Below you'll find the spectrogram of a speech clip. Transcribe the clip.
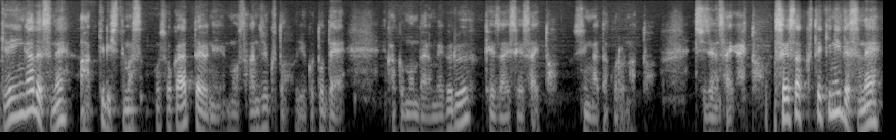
原因がですねはっきりしてます。ご紹介あったようにもう三重苦ということで核問題をめぐる経済制裁と新型コロナと自然災害と。政策的にですね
